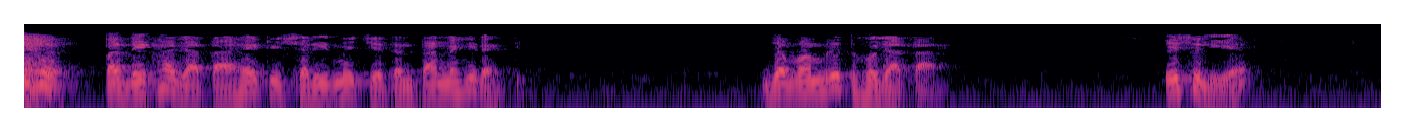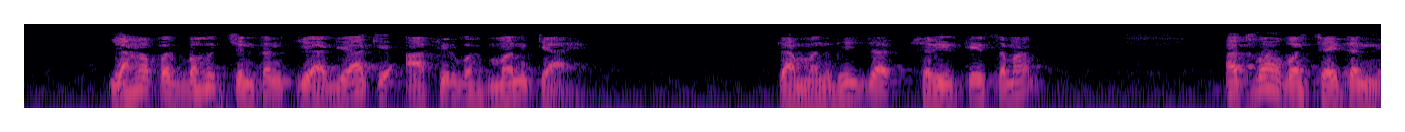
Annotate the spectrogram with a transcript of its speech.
पर देखा जाता है कि शरीर में चेतनता नहीं रहती। जब वह मृत हो जाता है इसलिए यहाँ पर बहुत चिंतन किया गया कि आखिर वह मन क्या है। क्या मन भी जड़, शरीर के समान? अथवा वह चैतन्य?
